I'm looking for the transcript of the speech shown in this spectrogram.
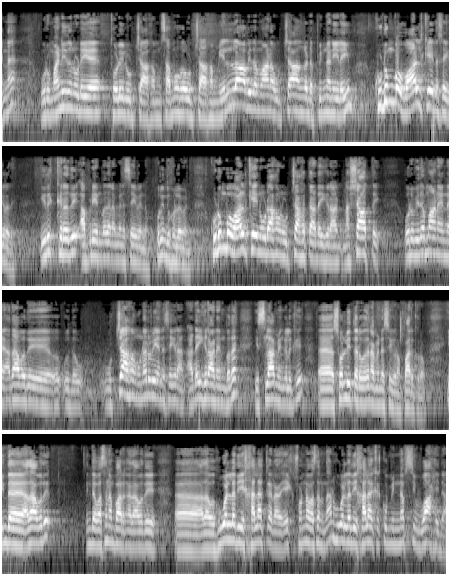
என்ன? ஒரு மனிதனுடைய தொழில் உற்சாகம் சமூக உற்சாகம் எல்லா விதமான உற்சாகங்களோட பின்னணியிலையும் குடும்ப வாழ்க்கை என்ன செய்கிறது? இருக்கிறது அப்படி என்பதை நம்ம என்ன செய்ய வேண்டும்? புரிந்து கொள்ள வேண்டும். குடும்ப வாழ்க்கையினூடாக அவன் உற்சாகத்தை அடைகிறான் நஷாத்தை ஒரு விதமான என்ன அதாவது உற்சாக உணர்வை என்ன செய்கிறான் அடைகிறான் என்பதை இஸ்லாம் எங்களுக்கு சொல்லித் தருவதை நாம் என்ன செய்கிறோம்? பார்க்கிறோம். இந்த அதாவது இந்த வசனம் பாருங்க அதாவது அதாவது ஹுவல்லதி ஹலக்க நான் சொன்ன வசனம் தான் ஹுவல்லதி ஹலக்கக்கும் மின் நப்சி வாஹிதா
